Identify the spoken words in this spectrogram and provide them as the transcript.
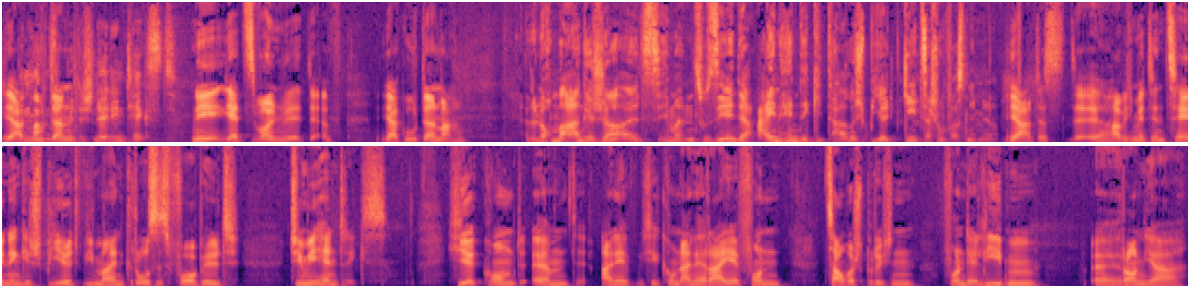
Ja, dann gut, machen Sie dann- bitte schnell den Text. Nee, jetzt wollen wir. Ja gut, dann machen. Also noch magischer als jemanden zu sehen, der einhändig Gitarre spielt, geht's ja schon fast nicht mehr. Ja, das äh, habe ich mit den Zähnen gespielt, wie mein großes Vorbild Jimi Hendrix. Hier kommt, ähm, eine, hier kommt eine Reihe von Zaubersprüchen von der lieben äh, Ronja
